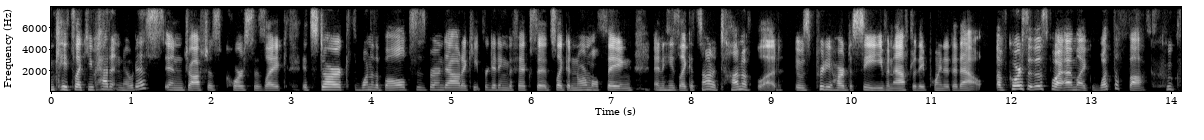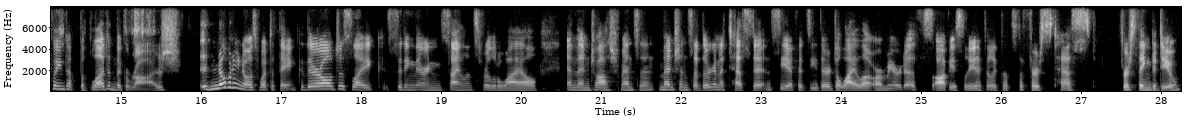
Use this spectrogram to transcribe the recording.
And Kate's like, You hadn't noticed? And Josh's course is like, It's dark. One of the bulbs is burned out. I keep forgetting to fix it. It's like a normal thing. And he's like, It's not a ton of blood. It was pretty hard to see even after they pointed it out. Of course, at this point, I'm like, What the fuck? Who cleaned up the blood in the garage? nobody knows what to think. They're all just like sitting there in silence for a little while. And then Josh mention, mentions that they're going to test it and see if it's either Delilah or Meredith's. Obviously, I feel like that's the first test, first thing to do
